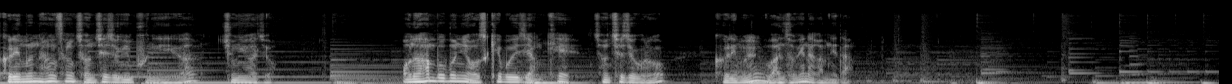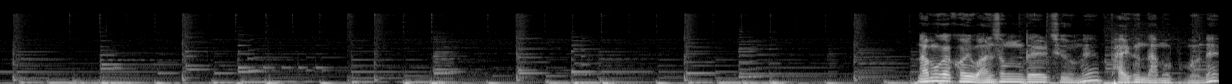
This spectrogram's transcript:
그림은 항상 전체적인 분위기가 중요하죠. 어느 한 부분이 어색해 보이지 않게 전체적으로 그림을 완성해 나갑니다. 나무가 거의 완성될 즈음에 밝은 나무 부분에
